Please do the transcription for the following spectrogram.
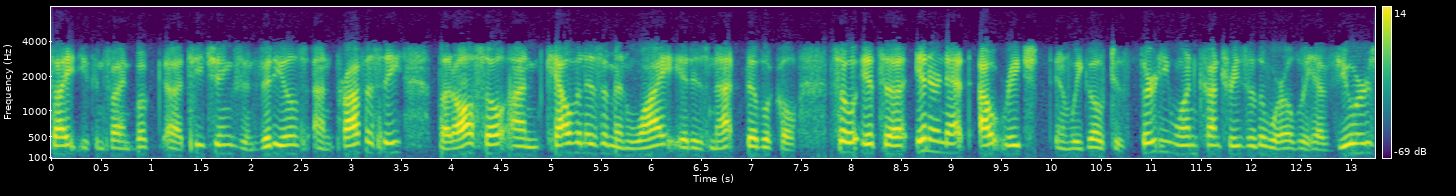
site. You can find book uh, teachings and videos on prophecy, but also on Calvinism and why it is not biblical. So it's a internet outreach, and we go to 31 countries of the world. We have viewers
